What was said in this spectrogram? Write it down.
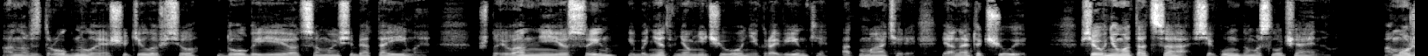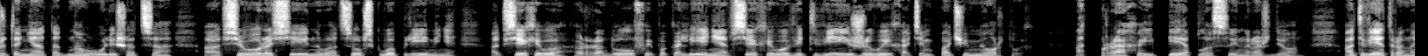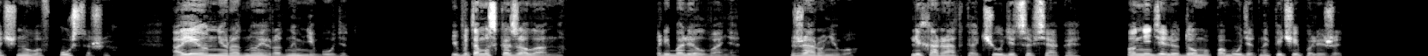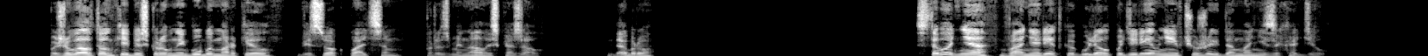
Анна вздрогнула и ощутила все, долго ею от самой себя таимое, что Иван не ее сын, ибо нет в нем ничего, ни кровинки, от матери, и она это чует. Все в нем от отца, секундного случайного. А может, и не от одного лишь отца, а от всего рассеянного отцовского племени, от всех его родов и поколений, от всех его ветвей живых, а тем паче мертвых. От праха и пепла сын рожден, от ветра ночного в пустошах. А ей он не родной и родным не будет. И потому сказала Анна. Приболел Ваня. Жар у него. лихорадка, чудится всякое. Он неделю дома побудет, на печи полежит. Пожевал тонкие бескровные губы Маркел, висок пальцем, поразминал и сказал «Добро». С того дня Ваня редко гулял по деревне и в чужие дома не заходил.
